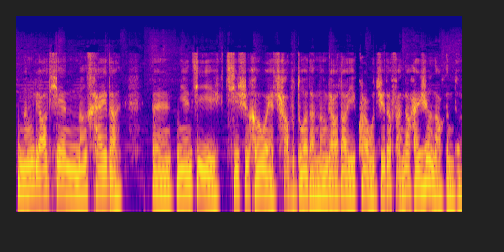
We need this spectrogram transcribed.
能聊天能嗨的，嗯，年纪其实和我也差不多的，能聊到一块儿，我觉得反倒还热闹很多。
